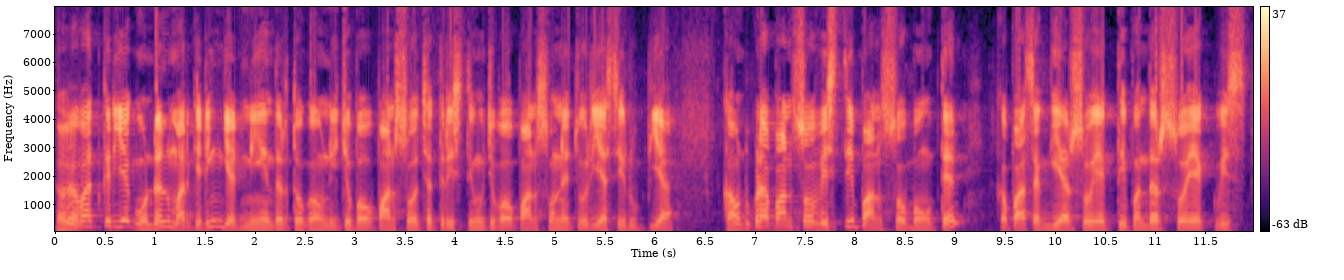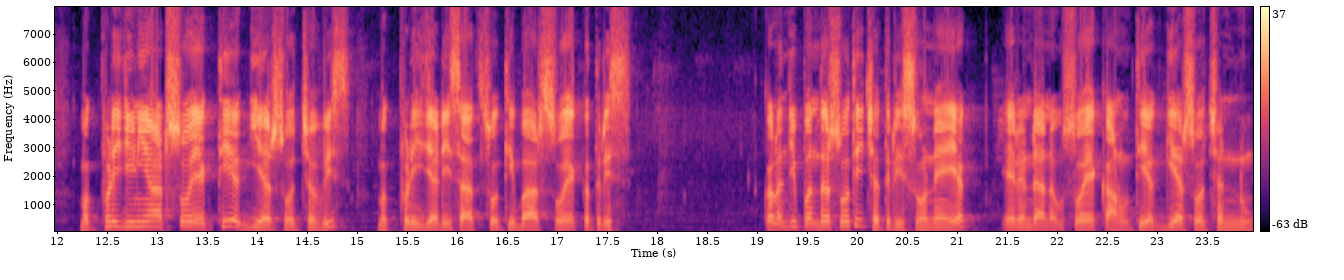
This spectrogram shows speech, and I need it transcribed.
હવે વાત કરીએ ગોંડલ માર્કેટિંગ યાર્ડની અંદર, તો ઘઉં નીચો પાંચસો છત્રીસથી ઊંચો ભાવ પાંચસો ને ચોર્યાસી રૂપિયા, ઘઉં ટુકડા પાંચસો વીસથી પાંચસો બોતેર, કપાસ અગિયારસો એકથી પંદરસો એકવીસ, મગફળી ઝીણી આઠસો એકથી અગિયારસો છવ્વીસ મગફળી જાડી સાતસોથી બારસો એકત્રીસ, કલંજી પંદરસોથી છત્રીસો ને એક, એરંડા નવસો એકાણુંથી અગિયારસો છન્નું,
